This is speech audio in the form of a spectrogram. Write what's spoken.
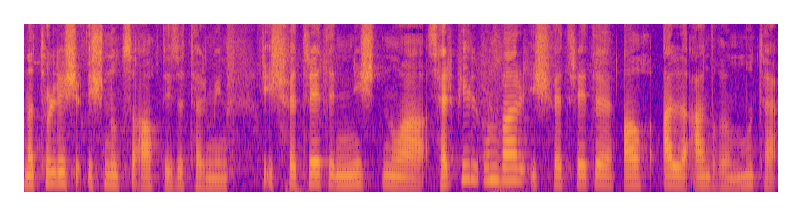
Natürlich, ich nutze auch diese Termine. Ich vertrete nicht nur Serpil Unvar, ich vertrete auch alle anderen Mütter.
